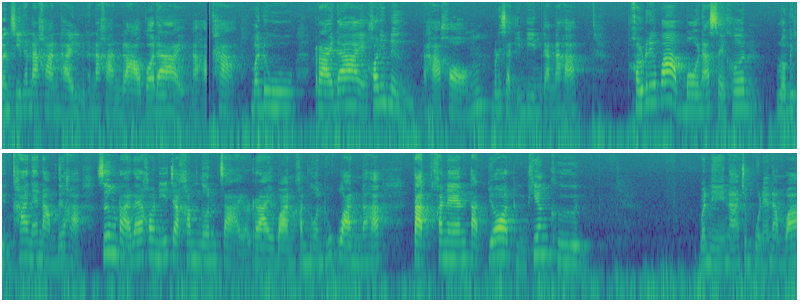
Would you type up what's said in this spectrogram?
บัญชีธนาคารไทยหรือธนาคารลาวก็ได้นะคะค่ะ มาดูรายได้ข้อที่1นงนะคะของบริษัทอินดีมกันนะคะเขาเรียกว่าโบนัสไซเคิลรวมไปถึงค่าแนะนำด้วยค่ะ ซึ่งรายได้ข้อนี้จะคำนวณจ่ายรายวันคำนวณทุกวันนะคะ ตัดคะแนนตัดยอดถึงเที่ยงคืน วันนี้นะชมพูแนะนำว่า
